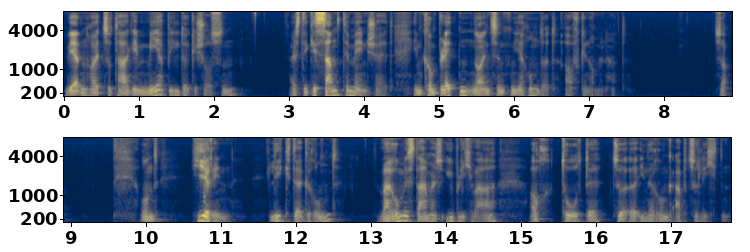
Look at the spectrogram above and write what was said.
werden heutzutage mehr Bilder geschossen als die gesamte Menschheit im kompletten 19. Jahrhundert aufgenommen hat. So. Und hierin liegt der Grund, warum es damals üblich war, auch Tote zur Erinnerung abzulichten.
